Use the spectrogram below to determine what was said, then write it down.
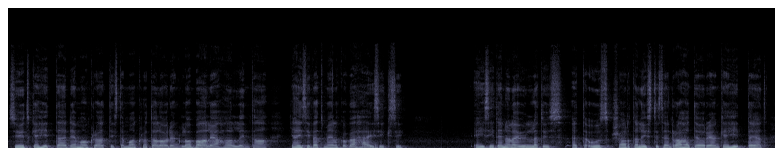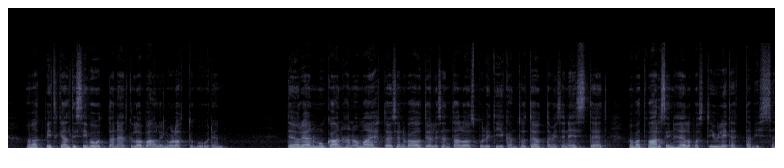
syyt kehittää demokraattista makrotalouden globaalia hallintaa jäisivät melko vähäisiksi. Ei siten ole yllätys, että uus chartalistisen rahateorian kehittäjät – ovat pitkälti sivuuttaneet globaalin ulottuvuuden. Teorian mukaanhan omaehtoisen valtiollisen talouspolitiikan toteuttamisen esteet ovat varsin helposti ylitettävissä.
